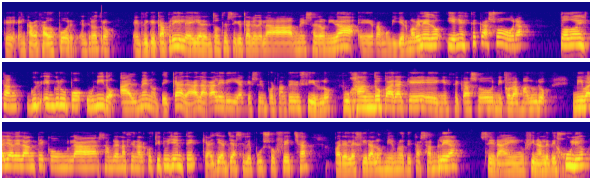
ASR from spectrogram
que encabezados por, entre otros, Enrique Capriles y el entonces secretario de la Mesa de la Unidad, eh, Ramón Guillermo Veledo, y en este caso ahora todos están en grupo unidos, al menos de cara a la galería, que eso es importante decirlo, pujando para que, en este caso, Nicolás Maduro ni vaya adelante con la Asamblea Nacional Constituyente, que ayer ya se le puso fecha para elegir a los miembros de esta Asamblea, será en finales de julio,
